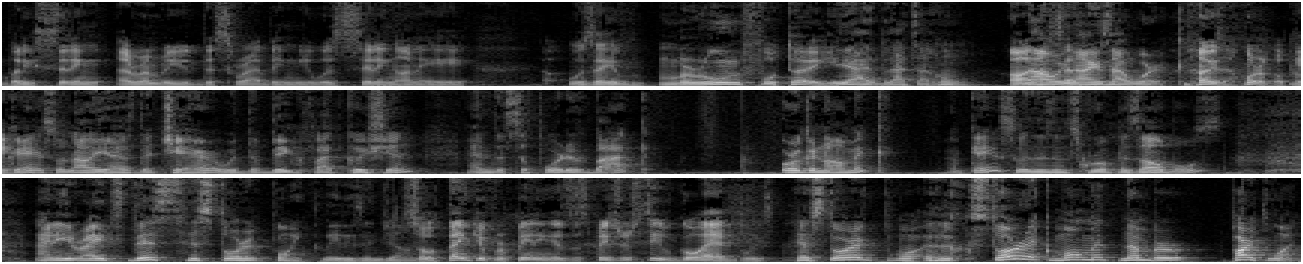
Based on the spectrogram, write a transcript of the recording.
but he's sitting. I remember you describing. He was sitting on a was a maroon fauteuil. Yeah, but that's at home. Oh, now, now he's at work. No, he's at work. Okay. Okay, so now he has the chair with the big fat cushion and the supportive back, ergonomic. Okay, so it doesn't screw up his elbows. And he writes this historic point, ladies and gentlemen. So thank you for painting us this picture, Steve. Go ahead, please. historic, historic moment number part one.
